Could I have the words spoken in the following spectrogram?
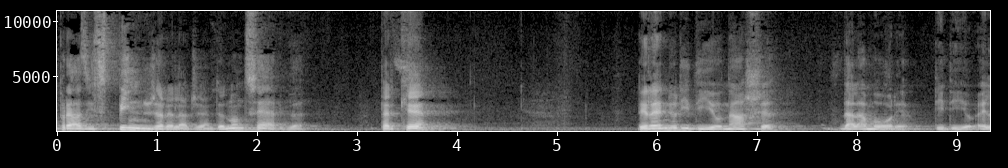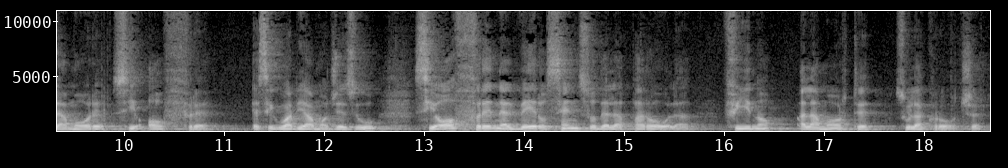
quasi spingere la gente. Non serve, perché il regno di Dio nasce dall'amore di Dio e l'amore si offre. E se guardiamo Gesù, si offre nel vero senso della parola fino alla morte sulla croce.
